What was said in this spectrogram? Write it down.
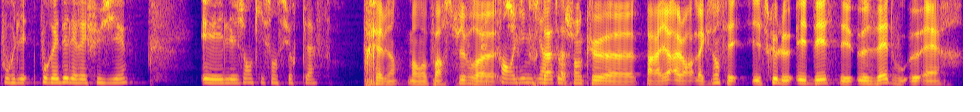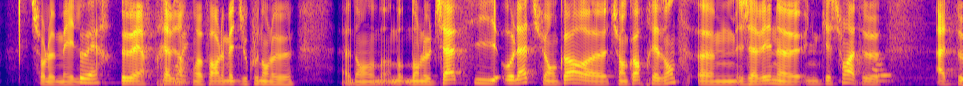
pour, pour aider les réfugiés et les gens qui sont sur place. Très bien, bah, on va pouvoir suivre tout ça, sachant que par ailleurs, alors la question c'est est-ce que le aider c'est EZ ou ER sur le mail ER. ER, très bien. On va pouvoir le mettre du coup dans le euh, dans, dans, le chat. Si Ola, tu es encore, euh, tu es encore présente, euh, j'avais une, une, question à te, ah à te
